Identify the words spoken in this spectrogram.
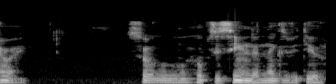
Alright, so hope to see you in the next video.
